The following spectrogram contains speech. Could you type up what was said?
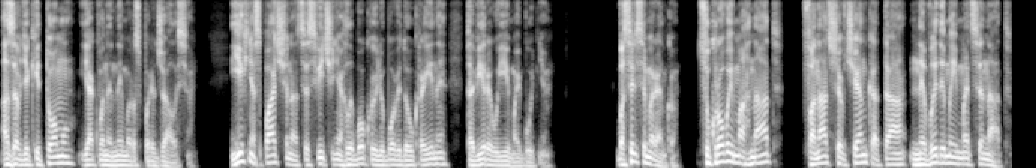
а завдяки тому, як вони ними розпоряджалися. Їхня спадщина це свідчення глибокої любові до України та віри у її майбутнє. Василь Семеренко цукровий магнат, фанат Шевченка та невидимий меценат,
